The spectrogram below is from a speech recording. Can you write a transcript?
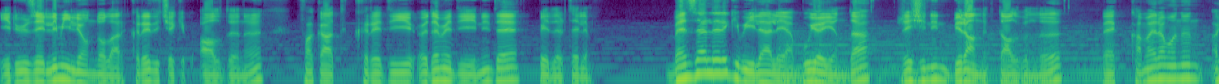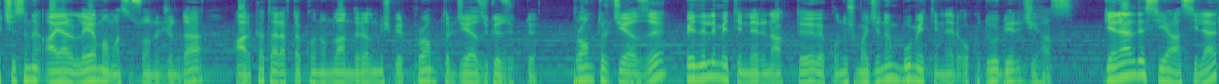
750 milyon dolar kredi çekip aldığını fakat krediyi ödemediğini de belirtelim. Benzerleri gibi ilerleyen bu yayında rejinin bir anlık dalgınlığı ve kameramanın açısını ayarlayamaması sonucunda arka tarafta konumlandırılmış bir prompter cihazı gözüktü. Prompter cihazı belirli metinlerin aktığı ve konuşmacının bu metinleri okuduğu bir cihaz. Genelde siyasiler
